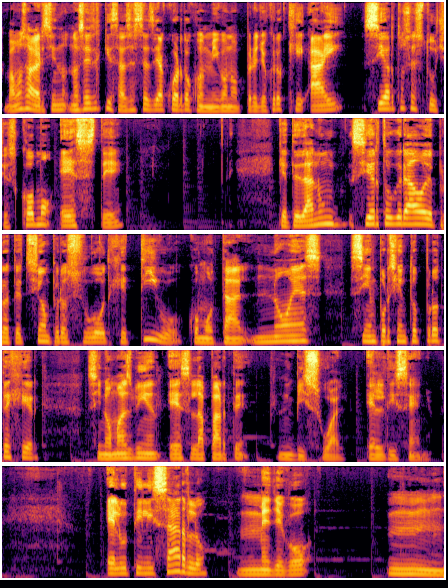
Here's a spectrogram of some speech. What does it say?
vamos a ver si, no, no sé si quizás estés de acuerdo conmigo o no, pero yo creo que hay ciertos estuches como este que te dan un cierto grado de protección, pero su objetivo como tal no es 100% proteger, sino más bien es la parte visual, el diseño. El utilizarlo me llegó mm,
